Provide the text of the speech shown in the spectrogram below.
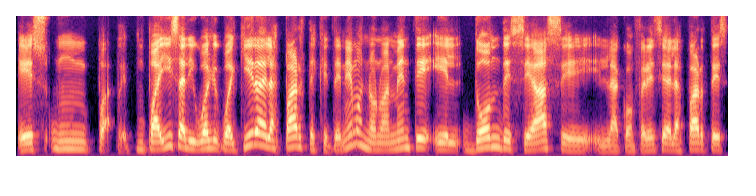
es un, un, país al igual que cualquiera de las partes que tenemos, normalmente el donde se hace la conferencia de las partes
